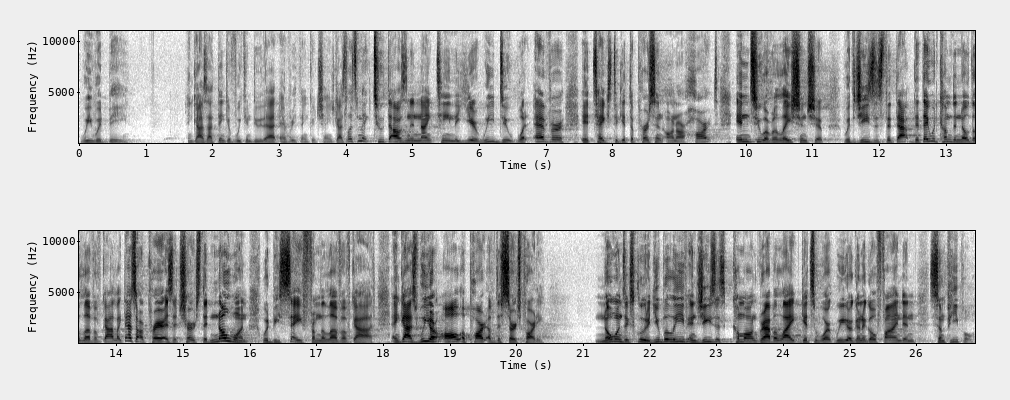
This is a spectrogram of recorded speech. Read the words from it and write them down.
we would be. And guys, I think if we can do that, everything could change. Guys, let's make 2019 the year we do whatever it takes to get the person on our heart into a relationship with Jesus, that, that, that they would come to know the love of God. Like, that's our prayer as a church, that no one would be safe from the love of God. And guys, we are all a part of the search party. No one's excluded. You believe in Jesus, come on, grab a light, get to work. We are gonna go finding some people.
